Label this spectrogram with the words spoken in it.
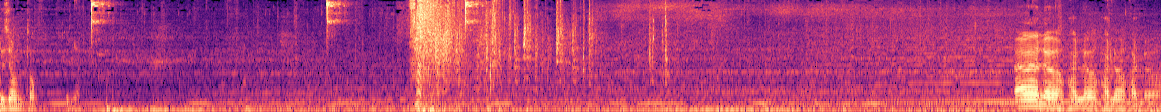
Explosé en même temps. C'est bien. Alors, alors, alors, alors.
